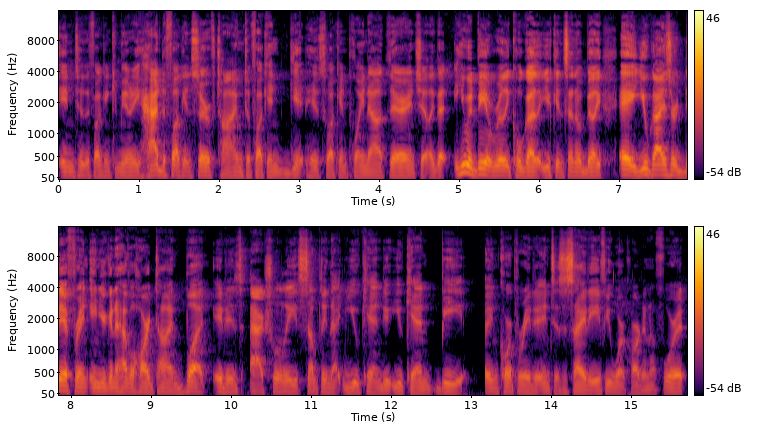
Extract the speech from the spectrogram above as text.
into the fucking community. Had to fucking serve time to fucking get his fucking point out there and shit like that. He would be a really cool guy that you can send up and be like, hey, you guys are different and you're gonna have a hard time, but it is actually something that you can do. You can be incorporated into society if you work hard enough for it.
